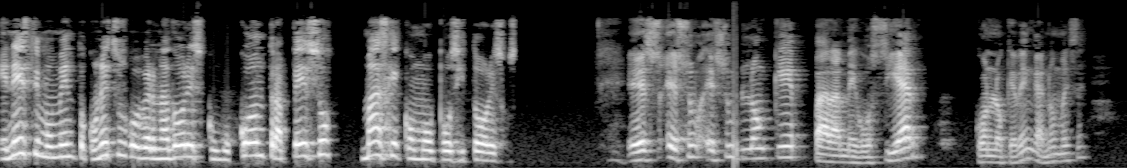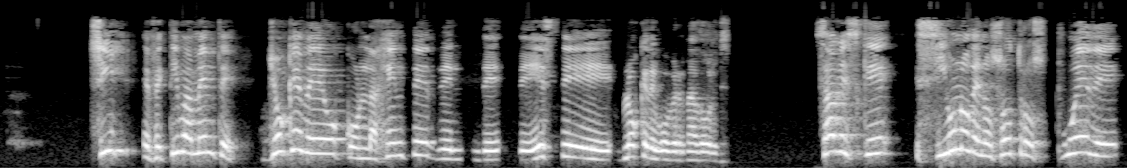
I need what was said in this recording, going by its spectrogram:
en este momento con estos gobernadores como contrapeso más que como opositores. Es, es, un, es un bloque para negociar con lo que venga, ¿no, Mese? Sí, efectivamente. Yo que veo con la gente de, este bloque de gobernadores, ¿sabes qué? Si uno de nosotros puede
